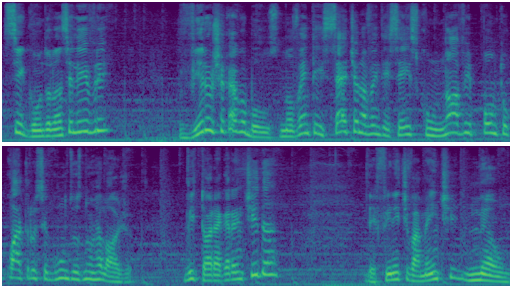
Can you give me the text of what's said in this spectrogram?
Segundo lance livre, vira o Chicago Bulls, 97 a 96 com 9.4 segundos no relógio. Vitória garantida? Definitivamente não.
